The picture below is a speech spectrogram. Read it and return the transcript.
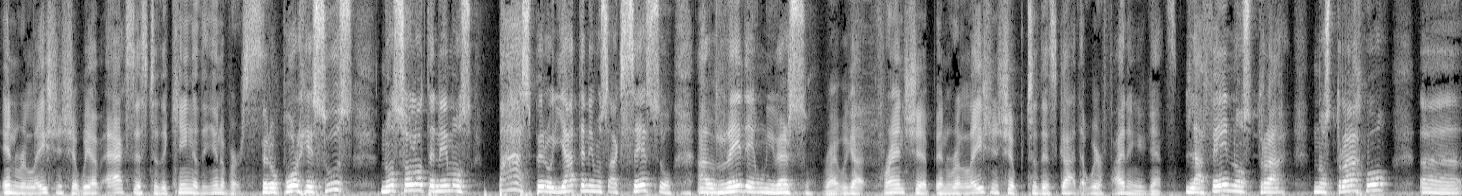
in relationship. We have access to the King of the universe. Pero por Jesús no solo tenemos paz, pero ya tenemos acceso al Rey del universo. Right? We got friendship and relationship to this God that we're fighting against. La fe nos, tra- nos trajo ah,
